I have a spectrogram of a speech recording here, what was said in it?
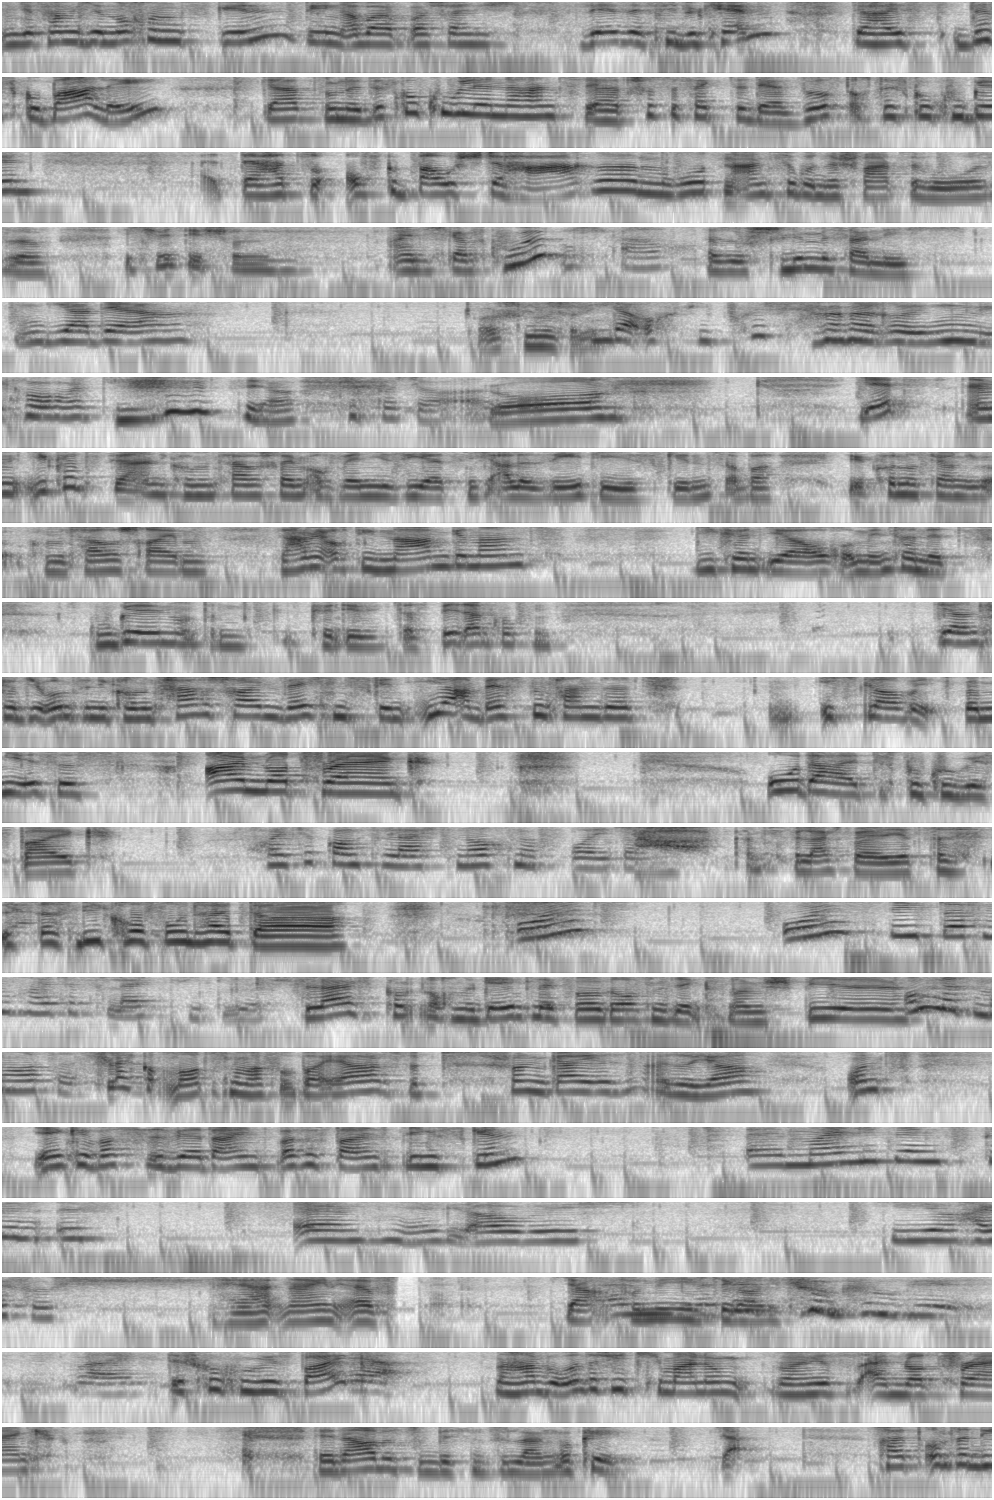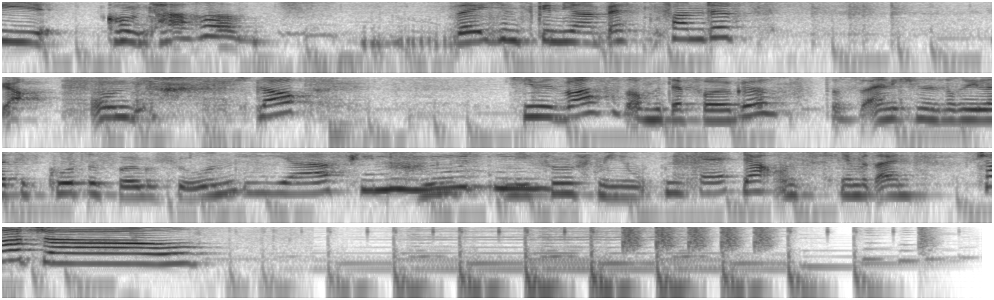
Und jetzt haben wir hier noch einen Skin, den aber wahrscheinlich sehr, sehr viele kennen. Der heißt Disco Barley. Der hat so eine Disco-Kugel in der Hand, der hat Schusseffekte, der wirft auch Disco-Kugeln. Der hat so aufgebauschte Haare, einen roten Anzug und eine schwarze Hose. Ich finde den schon eigentlich ganz cool. Ich auch. Also schlimm ist er nicht. Ja, der Aber schlimm ist er nicht. finde auch die Brüche irgendwie komisch. Ja. Die Brüche. Ja. Jetzt, ähm, ihr könnt es ja in die Kommentare schreiben, auch wenn ihr sie jetzt nicht alle seht, die Skins, aber ihr könnt uns ja in die Kommentare schreiben. Wir haben ja auch die Namen genannt. Die könnt ihr auch im Internet googeln und dann könnt ihr das Bild angucken. Dann könnt ihr uns in die Kommentare schreiben, welchen Skin ihr am besten fandet. Ich glaube, bei mir ist es I'm not Frank. Oder halt Disco Kugel Spike. Heute kommt vielleicht noch eine Freude. Ja, ganz vielleicht, weil jetzt das ist das Mikrofon halt da. Und, und wir dürfen heute vielleicht Videos spielen. Vielleicht kommt noch eine Gameplay-Folge raus mit Jenkes neuem Spiel. Und mit Mortis. Vielleicht kommt Mortis nochmal vorbei. Ja, das wird schon geil. Also ja. Und Jenke, was wäre dein, was ist dein Lieblingsskin? Äh, mein Lieblingsskin ist, ähm, hier glaube ich, hier Haifisch. Ja, nein, äh, ja, von denen ich dir gar nicht. Disco-Kugel Spike. Disco Kugel Spike? Ja. Dann haben wir unterschiedliche Meinungen. Bei mir ist es I'm not Frank. Der Name ist ein bisschen zu lang. Okay. Ja. Schreibt uns in die Kommentare, welchen Skin ihr am besten fandet. Ja, und ich glaube, hiermit war es auch mit der Folge. Das ist eigentlich eine relativ kurze Folge für uns. Ja, vier Fünf, Minuten. nee, fünf Minuten. Hä? Ja, und hiermit ein Ciao, ciao!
